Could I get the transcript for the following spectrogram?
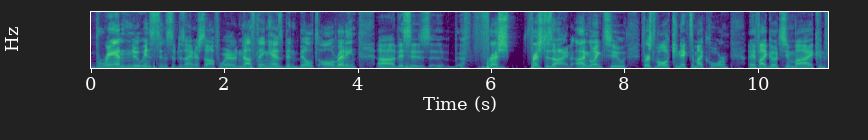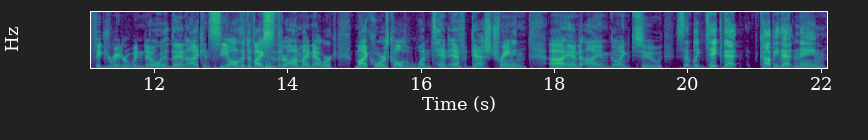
brand new instance of designer software. Nothing has been built already. Uh, this is uh, fresh. Fresh design. I'm going to, first of all, connect to my core. If I go to my configurator window, then I can see all the devices that are on my network. My core is called 110F training. Uh, and I am going to simply take that, copy that name,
